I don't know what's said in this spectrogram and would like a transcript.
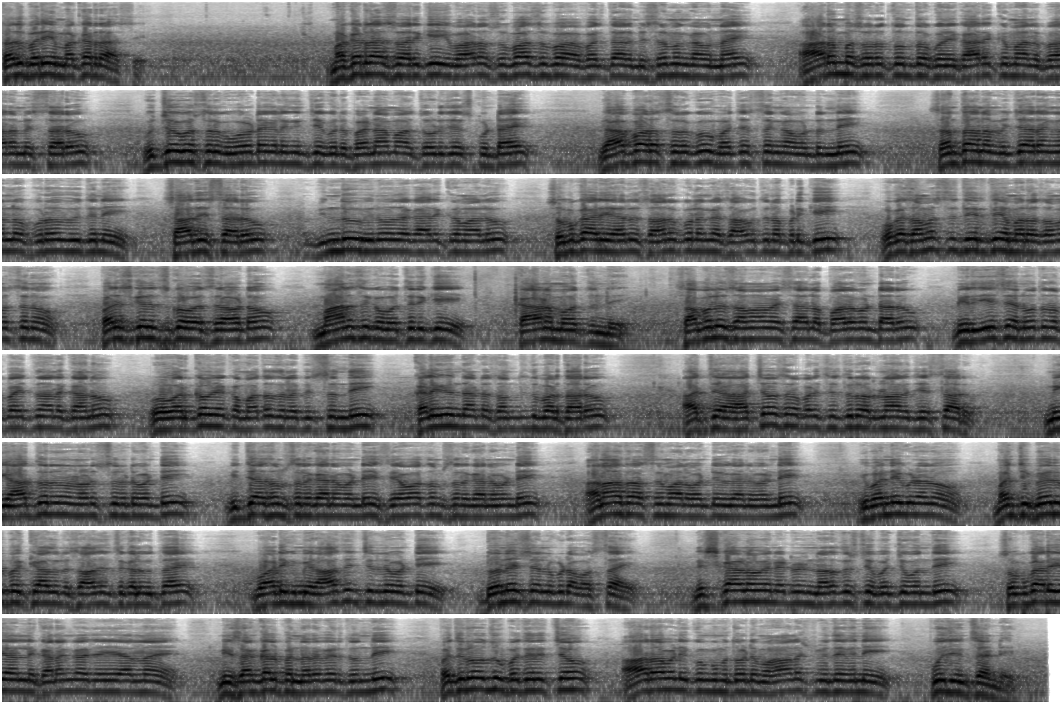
తదుపరి మకర రాశి. మకర రాశి వారికి ఈ వారం శుభాశుభ ఫలితాలు మిశ్రమంగా ఉన్నాయి. ఆరంభ స్వరత్వంతో కొన్ని కార్యక్రమాలు ప్రారంభిస్తారు. ఉద్యోగస్తులకు ఊరట కలిగించే కొన్ని పరిణామాలు చోటు చేసుకుంటాయి. వ్యాపారస్తులకు మధ్యస్థంగా ఉంటుంది. సంతానం విద్యారంగంలో పురోభివృద్ధిని సాధిస్తారు. విందు వినోద కార్యక్రమాలు శుభకార్యాలు సానుకూలంగా సాగుతున్నప్పటికీ ఒక సమస్య తీరితే మరో సమస్యను పరిష్కరించుకోవాల్సి రావటం మానసిక ఒత్తిడికి కారణమవుతుంది. సభలు సమావేశాల్లో పాల్గొంటారు. మీరు చేసే నూతన ప్రయత్నాలకు గాను ఓ వర్గం యొక్క మద్దతు లభిస్తుంది. కలిగిన దాంట్లో సంతృప్తి పడతారు అత్య అత్యవసర పరిస్థితుల్లో రుణాలు చేస్తారు. మీ ఆధ్వర్యంలో నడుస్తున్నటువంటి విద్యా సంస్థలు కానివ్వండి సేవా సంస్థలు కానివ్వండి అనాథాశ్రమాలు వంటివి కానివ్వండి ఇవన్నీ కూడాను మంచి పేరు ప్రఖ్యాతులు సాధించగలుగుతాయి. వాటికి మీరు ఆశించినటువంటి డొనేషన్లు కూడా వస్తాయి. నిష్కారణమైనటువంటి నరదృష్టి వచ్చి ఉంది. శుభకార్యాలని ఘనంగా చేయాలనే మీ సంకల్పం నెరవేరుతుంది. ప్రతిరోజు ప్రతినిత్యం ఆరావళి కుంకుమతోటి మహాలక్ష్మీదేవిని పూజించండి.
